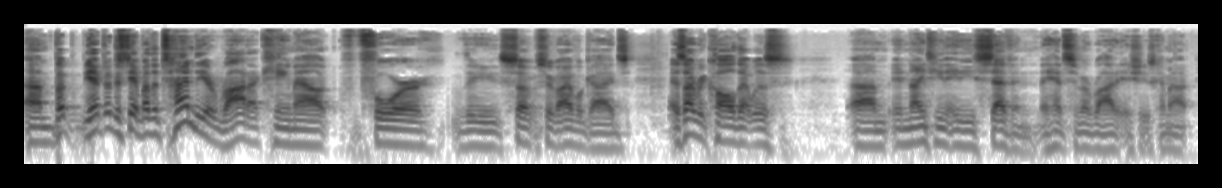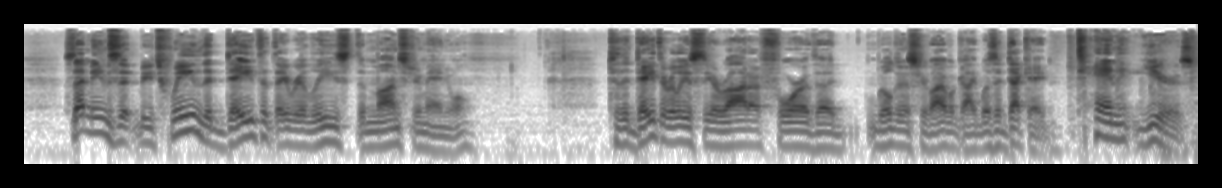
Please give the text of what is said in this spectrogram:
Um, but you have to understand, by the time the errata came out for the survival guides, as I recall, that was um, in 1987. They had some errata issues come out. So that means that between the date that they released the Monster Manual to the date they released the errata for the Wilderness Survival Guide was a decade, 10 years.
